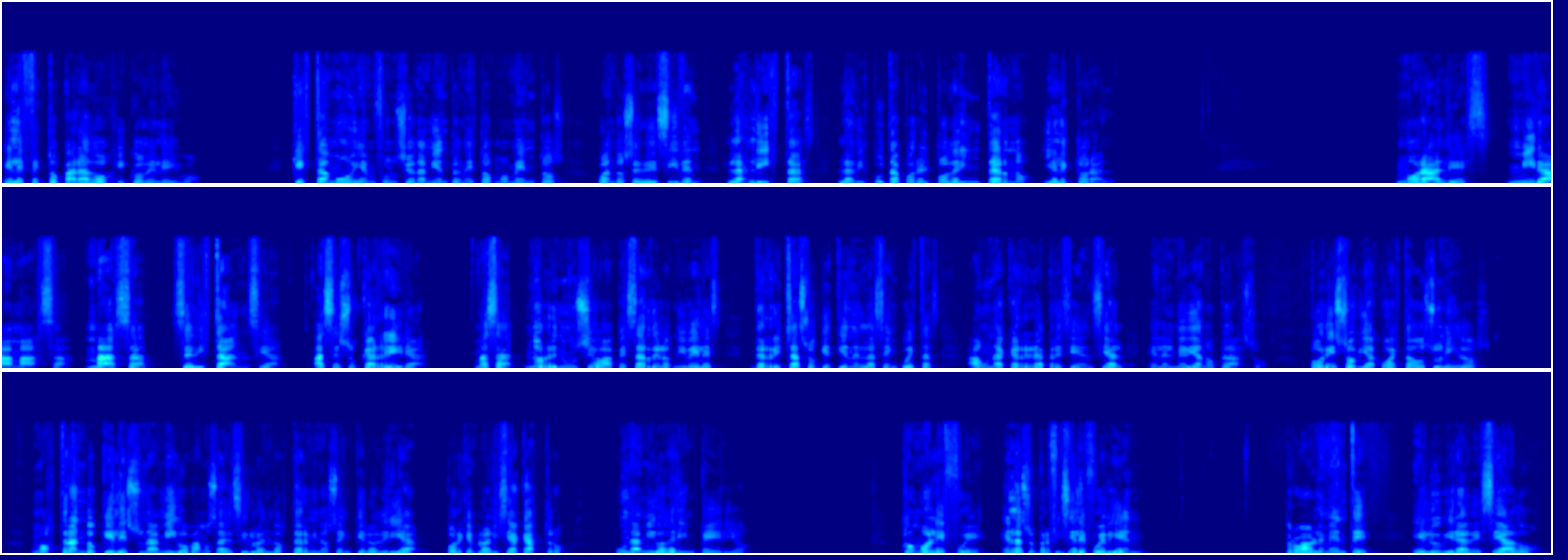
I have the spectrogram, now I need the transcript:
El efecto paradójico del ego, que está muy en funcionamiento en estos momentos cuando se deciden las listas, la disputa por el poder interno y electoral. Morales mira a Massa. Massa se distancia, hace su carrera. Massa no renunció a pesar de los niveles de rechazo que tienen las encuestas a una carrera presidencial en el mediano plazo. Por eso viajó a Estados Unidos, mostrando que él es un amigo, vamos a decirlo en los términos en que lo diría, por ejemplo, Alicia Castro, un amigo del imperio. ¿Cómo le fue? En la superficie le fue bien. Probablemente él hubiera deseado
